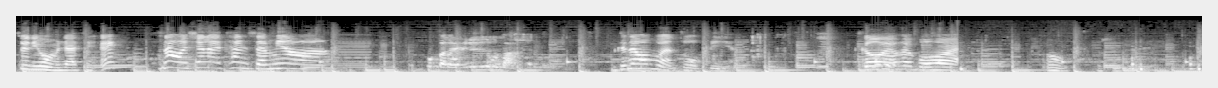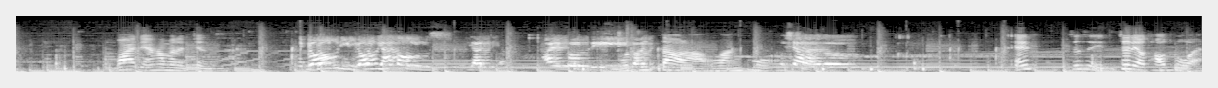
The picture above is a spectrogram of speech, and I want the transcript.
这离我们家近。哎，那我先来探神庙啊。我本来就是这么打算的。可是会不会很作弊啊？各位会不会？嗯，不是。挖一点他们的建材。你不要你不要压到压力。我知道啦，我玩过。我下来了。哎，这是这里有陶土哎、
